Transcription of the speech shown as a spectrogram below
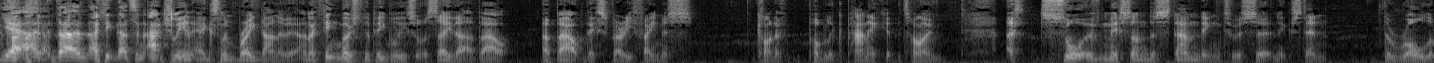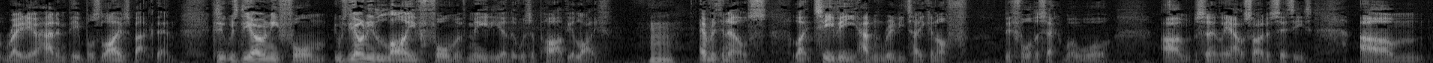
yeah. I, I, th- that, I think that's an actually an excellent breakdown of it, and I think most of the people who sort of say that about about this very famous kind of public panic at the time, a sort of misunderstanding to a certain extent the role that radio had in people's lives back then because it was the only form, it was the only live form of media that was a part of your life. Hmm. Everything else, like TV, hadn't really taken off before the Second World War. Um, certainly outside of cities. Um,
